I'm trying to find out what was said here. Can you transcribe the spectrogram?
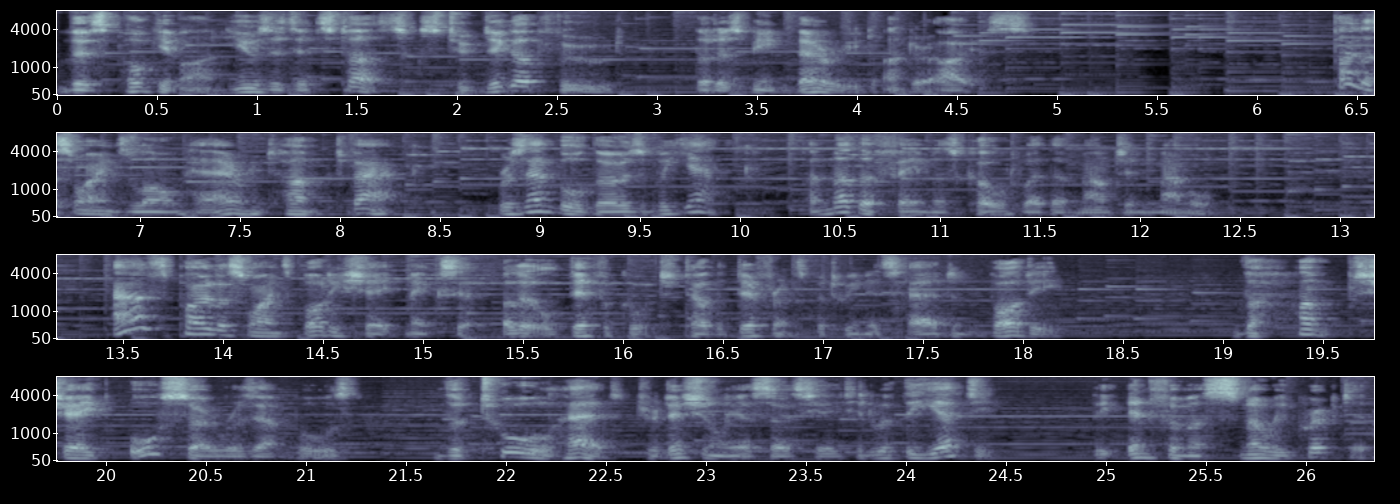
This Pokemon uses its tusks to dig up food that has been buried under ice. Piloswine's long hair and humped back resemble those of a yak, another famous cold weather mountain mammal. As Piloswine's body shape makes it a little difficult to tell the difference between its head and body, the hump shape also resembles the tall head traditionally associated with the Yeti, the infamous snowy cryptid.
